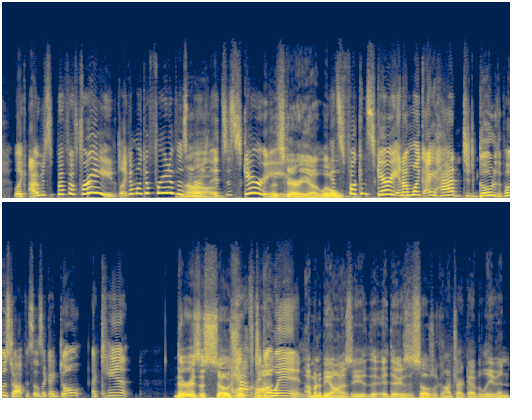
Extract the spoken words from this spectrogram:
Like I was afraid. Like I'm like afraid of this No. person. It's, it's scary. It's scary. Yeah. A little, It's fucking scary. And I'm like, I had to go to the post office. I was like, I don't, I can't. There is a social. I have to go in. I'm going to be honest with you. There, there's a social contract I believe in.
